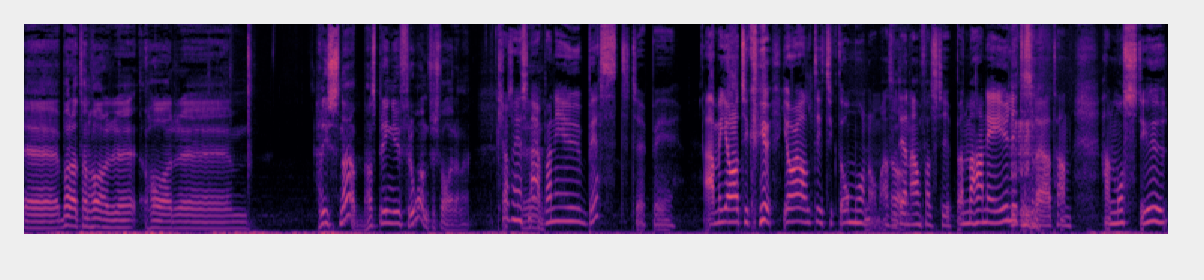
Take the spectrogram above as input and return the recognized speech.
Eh, bara att han har, eh, har eh, han är ju snabb. Han springer ju ifrån försvararna. Klart han är snabb, han är ju bäst typ i Ja men jag tycker ju, jag har alltid tyckt om honom, alltså Ja. den anfallstypen. Men han är ju lite sådär att han, han måste ju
